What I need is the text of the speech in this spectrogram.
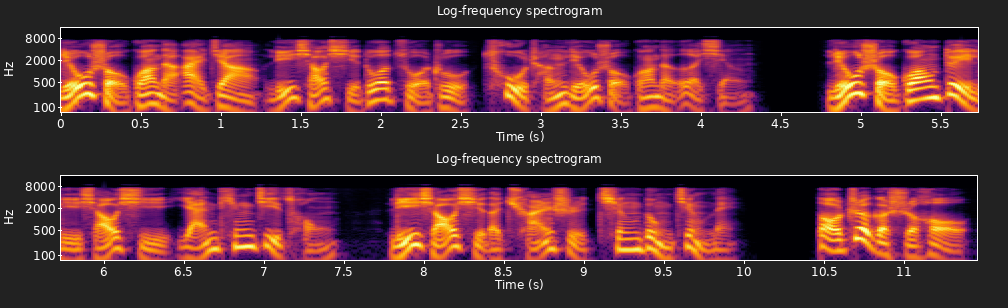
刘守光的爱将李小喜多佐助，促成刘守光的恶行。刘守光对李小喜言听计从，李小喜的权势轻动境内。到这个时候，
